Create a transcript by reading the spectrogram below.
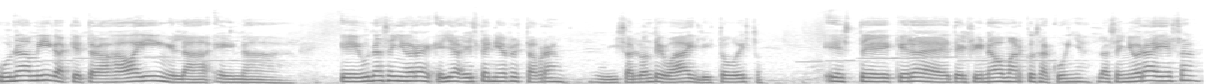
una amiga que trabajaba ahí en la, en la eh, una señora, ella, él tenía restaurante y salón de baile y todo eso. Este, que era del finado Marcos Acuña. La señora esa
